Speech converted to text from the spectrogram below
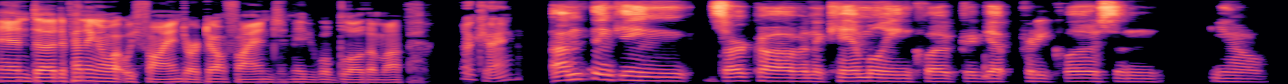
And uh, depending on what we find or don't find, maybe we'll blow them up. Okay. I'm thinking Zarkov and a chameleoline cloak could get pretty close and, you know,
